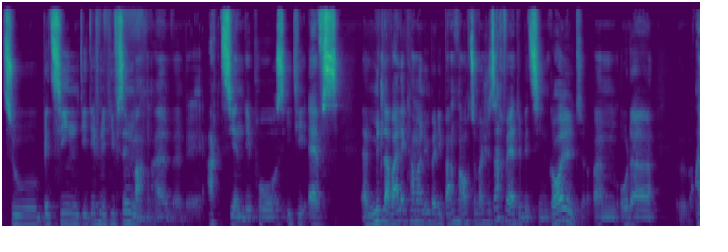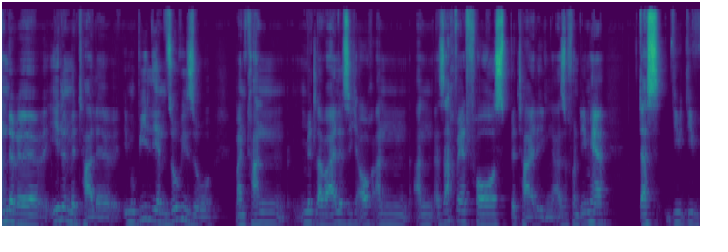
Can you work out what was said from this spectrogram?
zu beziehen, die definitiv Sinn machen. Äh, Aktiendepots, ETFs. Äh, mittlerweile kann man über die Banken auch zum Beispiel Sachwerte beziehen, Gold ähm, oder andere Edelmetalle, Immobilien sowieso. Man kann mittlerweile sich auch an, an Sachwertfonds beteiligen. Also von dem her, dass die die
